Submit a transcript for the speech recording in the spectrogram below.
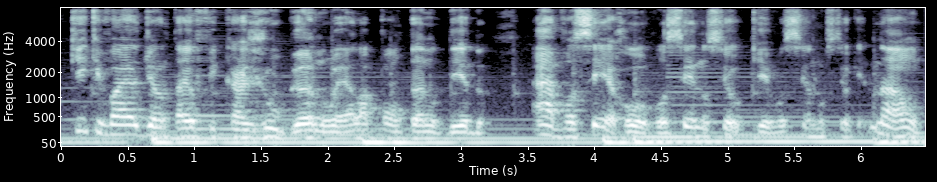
O que, que vai adiantar eu ficar julgando ela, apontando o dedo? Ah, você errou, você não sei o que, você não sei o que. Não.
